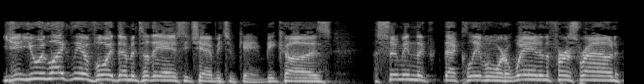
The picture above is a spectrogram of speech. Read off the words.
you, you would likely avoid them until the AFC Championship game because assuming the, that Cleveland were to win in the first round,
